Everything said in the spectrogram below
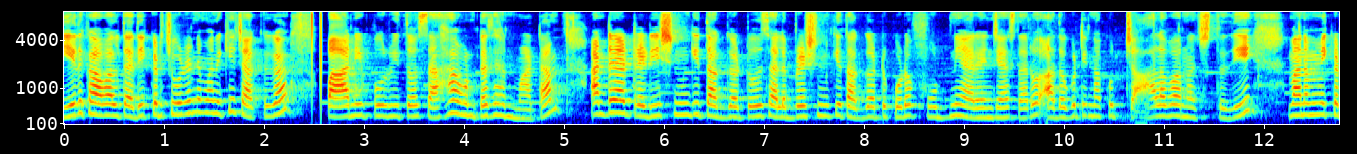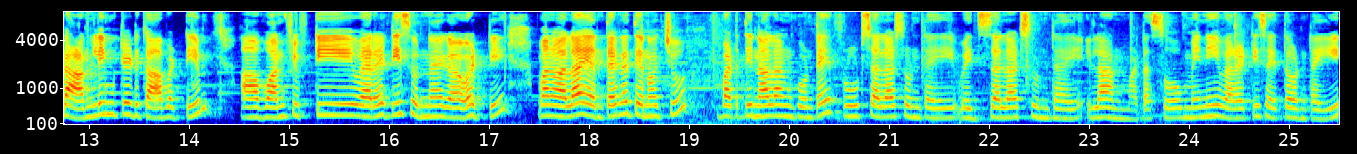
ఏది కావాలితే అది. ఇక్కడ చూడండి మనకి చక్కగా పానీపూరితో సహా ఉంటుంది అనమాట అంటే ఆ ట్రెడిషన్కి తగ్గట్టు సెలబ్రేషన్కి తగ్గట్టు కూడా ఫుడ్ని అరేంజ్ చేస్తారు. అదొకటి నాకు చాలా బాగా నచ్చుతుంది. మనం ఇక్కడ అన్లిమిటెడ్ కాబట్టి వన్ ఫిఫ్టీ వెరైటీస్ ఉన్నాయి కాబట్టి మనం అలా ఎంతైనా తినొచ్చు. బట్ తినాలనుకుంటే ఫ్రూట్ సలాడ్స్ ఉంటాయి వెజ్ సలాడ్స్ ఉంటాయి ఇలా అనమాట సో మెనీ వెరైటీస్ అయితే ఉంటాయి.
